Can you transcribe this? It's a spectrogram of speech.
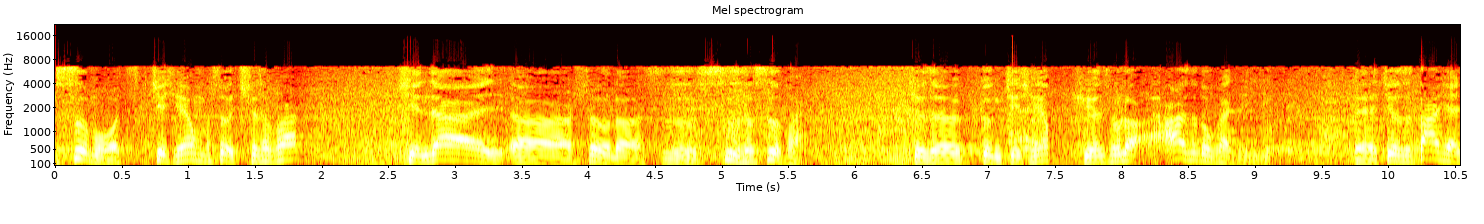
四亩节前我们收七十块，现在呃收了是四十四块。就是跟节前悬出了二十多块钱一斤，对，就是大蟹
